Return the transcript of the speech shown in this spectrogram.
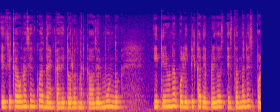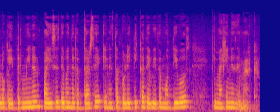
es que cada una se encuentra en casi todos los mercados del mundo y tiene una política de precios estándares por lo que determinan países deben de adaptarse en esta política debido a motivos de imágenes de marca.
